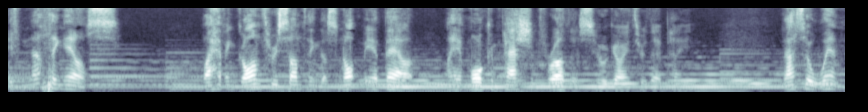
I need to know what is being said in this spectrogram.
If nothing else, by having gone through something that's not me about, I have more compassion for others who are going through their pain. That's a win.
